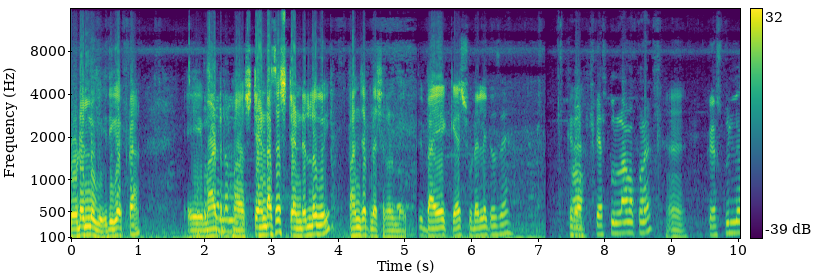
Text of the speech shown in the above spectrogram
রোডের লোক এদিকে একটা এই মাঠ স্ট্যান্ড আছে স্ট্যান্ডের লোকই পাঞ্জাব ন্যাশনাল ব্যাংক তুই বাইরে ক্যাশ উড়ে লাইতেছে? ক্যাশ তুললাম ওখানে হ্যাঁ। ক্যাশ তুললে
